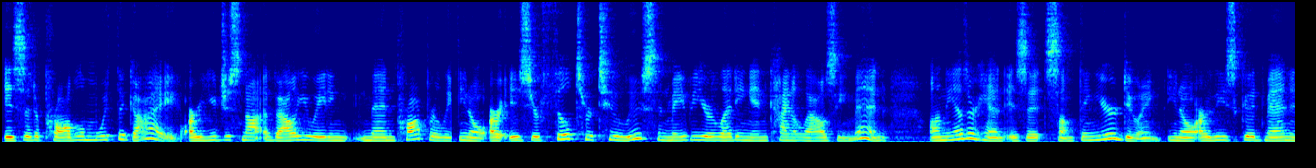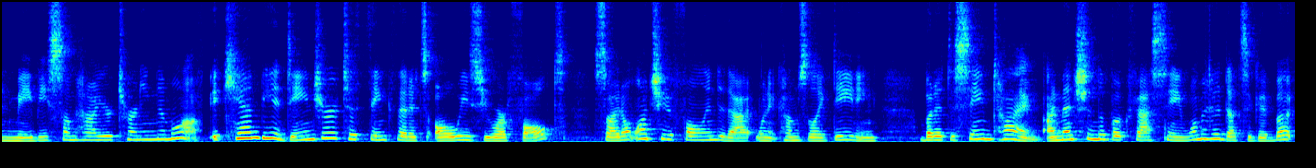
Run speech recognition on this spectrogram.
Is it a problem with the guy? Are you just not evaluating men properly? You know, are is your filter too loose and maybe you're letting in kind of lousy men? On the other hand, is it something you're doing? You know, are these good men and maybe somehow you're turning them off? It can be a danger to think that it's always your fault. So I don't want you to fall into that when it comes to like dating. But at the same time, I mentioned the book Fascinating Womanhood. That's a good book.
